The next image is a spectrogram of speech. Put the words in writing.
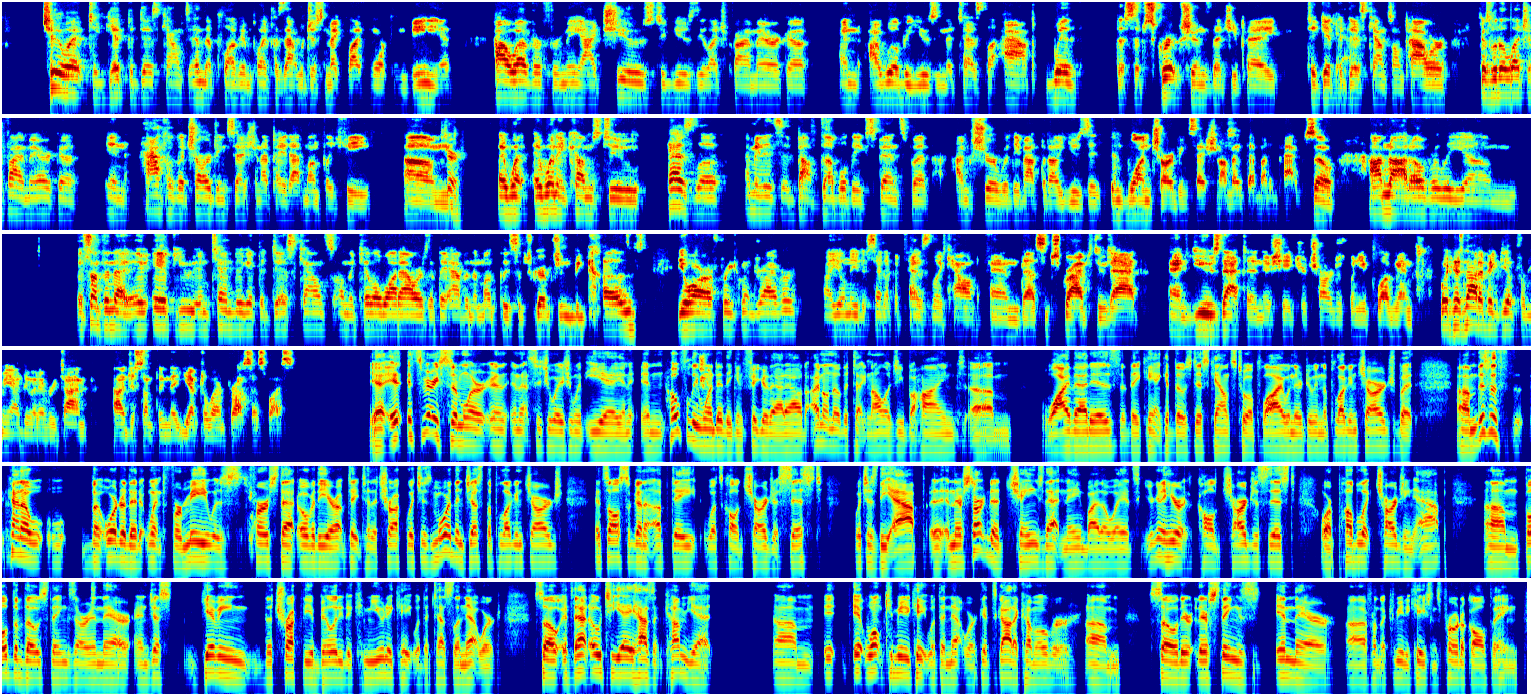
to it to get the discounts in the plug and play because that would just make life more convenient. However, for me, I choose to use the Electrify America and I will be using the Tesla app with the subscriptions that you pay to get yeah. the discounts on power. Because with Electrify America, in half of a charging session, I pay that monthly fee. Um, sure. And when and when it comes to Tesla, I mean it's about double the expense, but I'm sure with the amount that I'll use it in one charging session, I'll make that money back. So I'm not overly. Um, it's something that if you intend to get the discounts on the kilowatt hours that they have in the monthly subscription because you are a frequent driver, uh, you'll need to set up a Tesla account and uh, subscribe through that and use that to initiate your charges when you plug in, which is not a big deal for me. I do it every time, uh, just something that you have to learn process wise. Yeah, it, it's very similar in, in that situation with EA, and and hopefully one day they can figure that out. I don't know the technology behind um, why that is that they can't get those discounts to apply when they're doing the plug and charge. But um, this is kind of the order that it went for me was first that over the air update to the truck, which is more than just the plug and charge. It's also going to update what's called Charge Assist, which is the app, and they're starting to change that name. By the way, it's you're going to hear it called Charge Assist or Public Charging App. Um, both of those things are in there and just giving the truck the ability to communicate with the Tesla network. So if that OTA hasn't come yet, um, it it won't communicate with the network. It's got to come over. Um, so there there's things in there uh, from the communications protocol thing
